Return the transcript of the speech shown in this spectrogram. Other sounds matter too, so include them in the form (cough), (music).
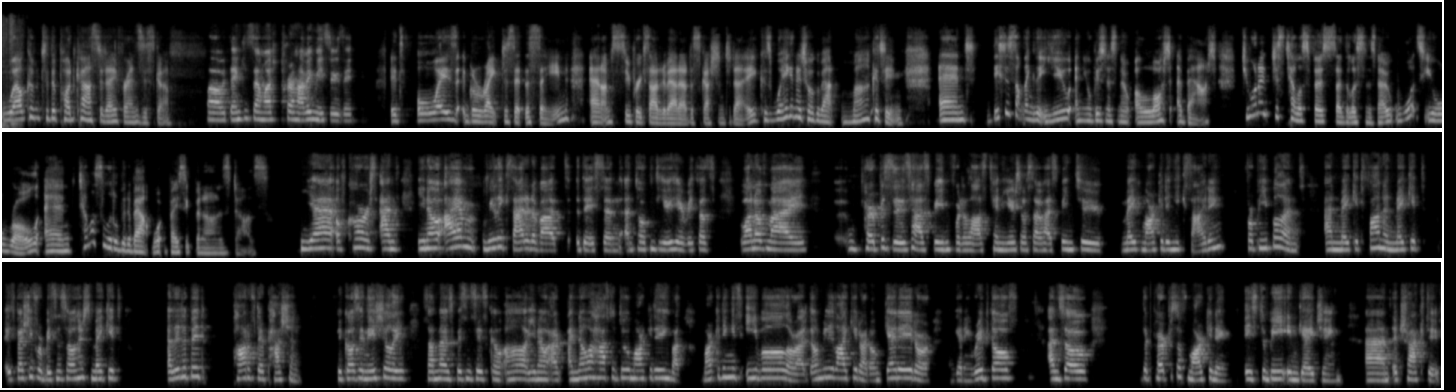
Welcome to the podcast today, Franziska. Oh, thank you so much for having me, Susie. It's always great to set the scene. And I'm super excited about our discussion today because we're going to talk about marketing. And this is something that you and your business know a lot about. Do you want to just tell us first, so the listeners know, what's your role and tell us a little bit about what Basic Bananas does? Yeah, of course. And, you know, I am really excited about this and, and talking to you here because one of my uh, purposes has been for the last 10 years or so has been to make marketing exciting for people and and make it fun and make it especially for business owners make it a little bit part of their passion. Because initially sometimes businesses go oh you know I, I know i have to do marketing but marketing is evil or i don't really like it or i don't get it or i'm getting ripped off. And so the purpose of marketing is to be engaging and attractive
